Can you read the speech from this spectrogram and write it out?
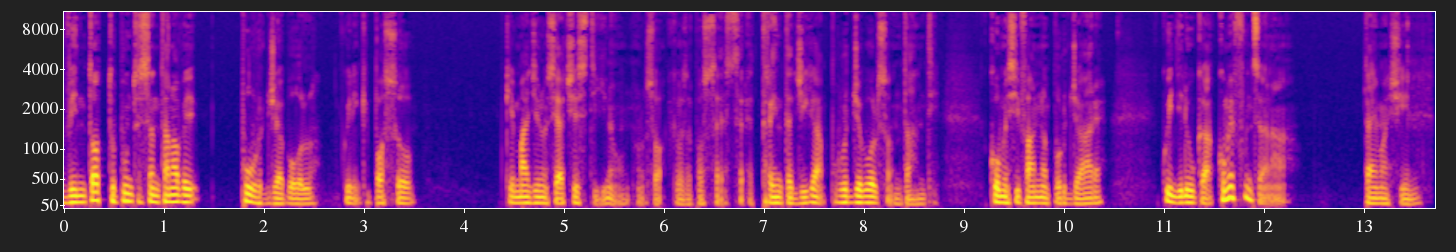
28.69 purgeable quindi che posso che immagino sia cestino, non lo so che cosa possa essere, 30 giga purgeable sono tanti, come si fanno a purgiare? Quindi Luca, come funziona Time Machine?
